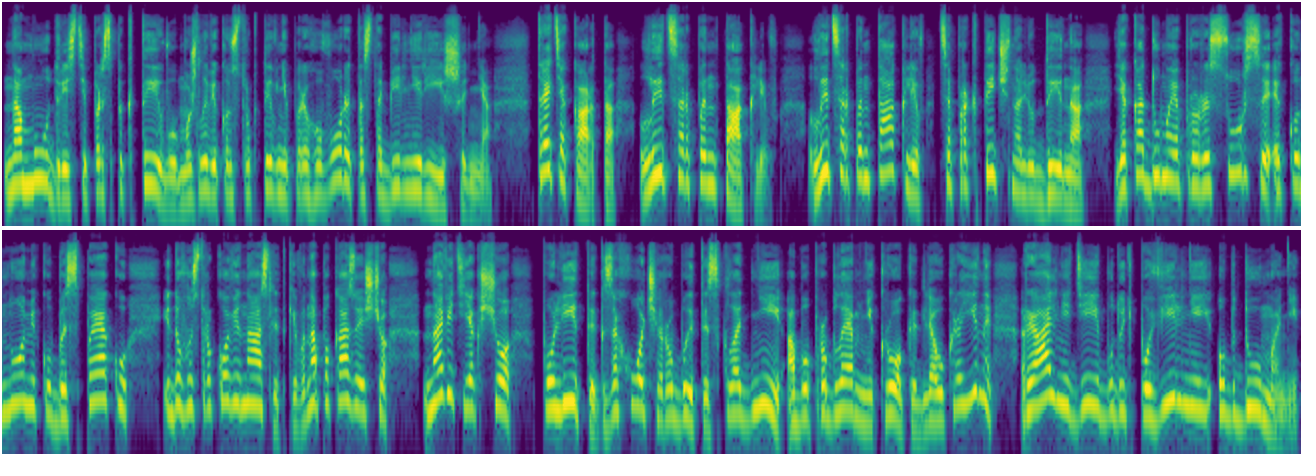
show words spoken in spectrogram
на мудрість і перспективу, можливі конструктивні переговори та стабільні рішення. Третя карта лицар Пентаклів. Лицар Пентаклів це практична людина, яка думає про ресурси, економіку, безпеку і довгострокові наслідки. Вона показує, що навіть якщо політик захоче робити складні або проблемні кроки для України, реальні дії будуть повільні й обдумані.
